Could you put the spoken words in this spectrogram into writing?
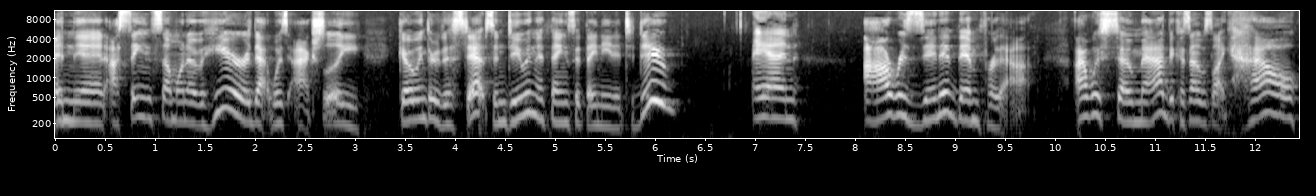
and then I seen someone over here that was actually going through the steps and doing the things that they needed to do. And I resented them for that. I was so mad because I was like, how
